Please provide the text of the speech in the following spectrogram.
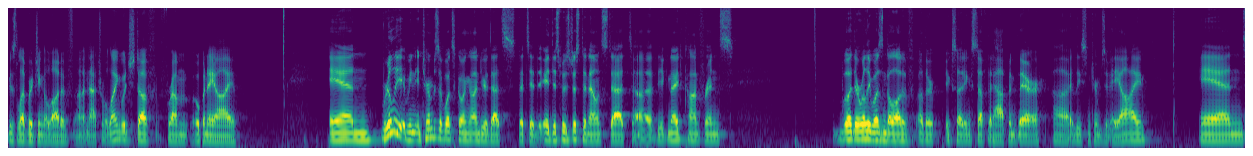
is leveraging a lot of uh, natural language stuff from OpenAI. And really, I mean, in terms of what's going on here, that's that's it. it this was just announced at uh, the Ignite conference, but there really wasn't a lot of other exciting stuff that happened there, uh, at least in terms of AI. And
